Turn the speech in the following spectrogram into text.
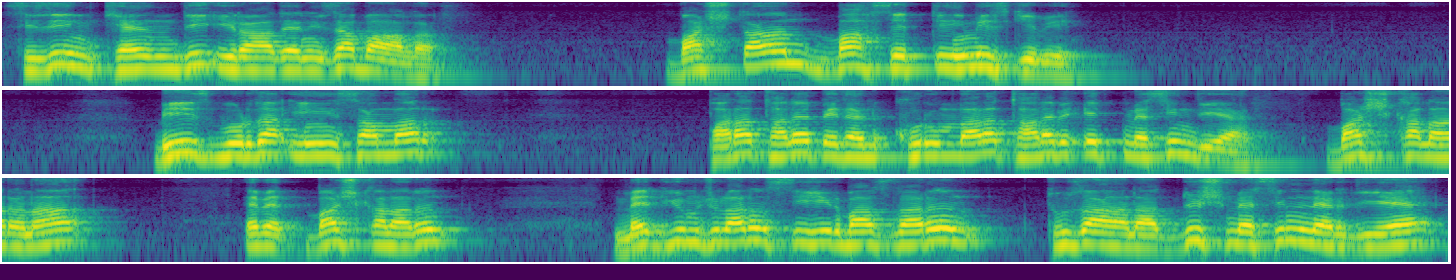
sizin kendi iradenize bağlı. Baştan bahsettiğimiz gibi biz burada insanlar para talep eden kurumlara talep etmesin diye başkalarına evet başkaların medyumcuların sihirbazların tuzağına düşmesinler diye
